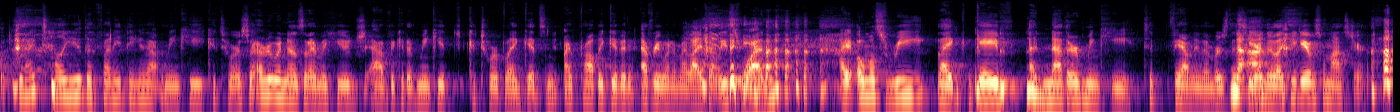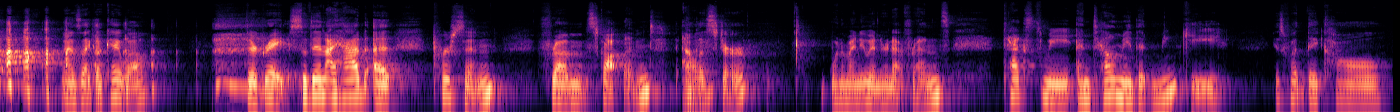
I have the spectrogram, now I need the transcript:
coat. did I tell you the funny thing about Minky Couture? So everyone knows that I'm a huge advocate of Minky Couture blankets, and I've probably given everyone in my life at least one. I almost re like gave another Minky to family members this year, Nuh-uh. and they're like, "You gave us one last year." and I was like, "Okay, well, they're great." So then I had a person from Scotland, Alistair, one of my new internet friends, text me and tell me that Minky is what they call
